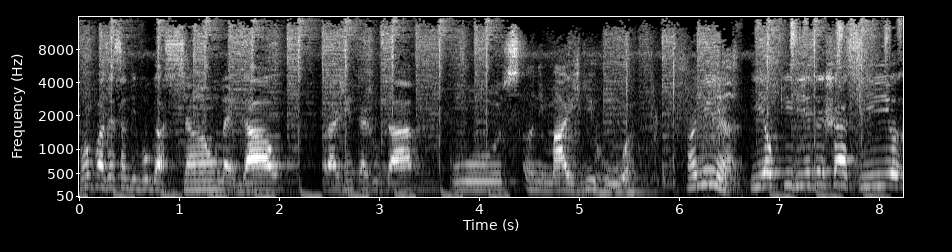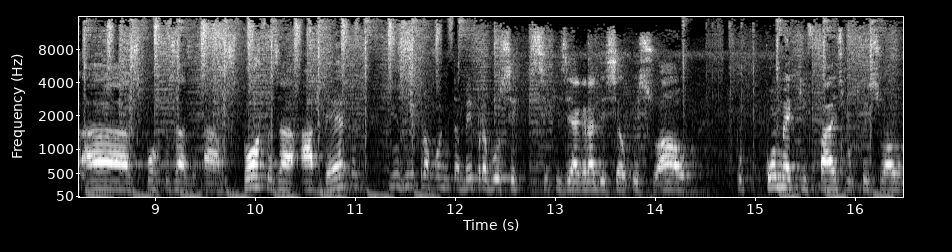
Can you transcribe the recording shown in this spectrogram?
vamos fazer essa divulgação legal para a gente ajudar os animais de rua. Aninha, e eu queria deixar aqui as portas, as, as portas abertas e os microfones também para você, se quiser agradecer ao pessoal, como é que faz para o pessoal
